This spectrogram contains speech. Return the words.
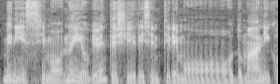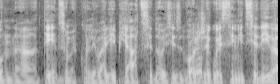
Benissimo, noi ovviamente ci risentiremo domani con eh, te insomma, e con le varie piazze dove si svolge sì. questa iniziativa.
